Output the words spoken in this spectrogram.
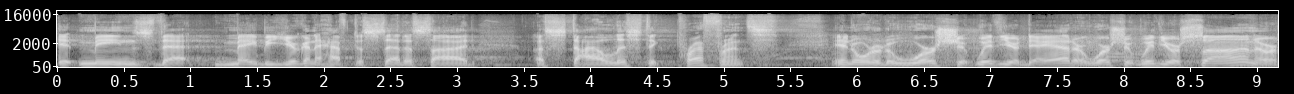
it means that maybe you're going to have to set aside a stylistic preference in order to worship with your dad or worship with your son or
